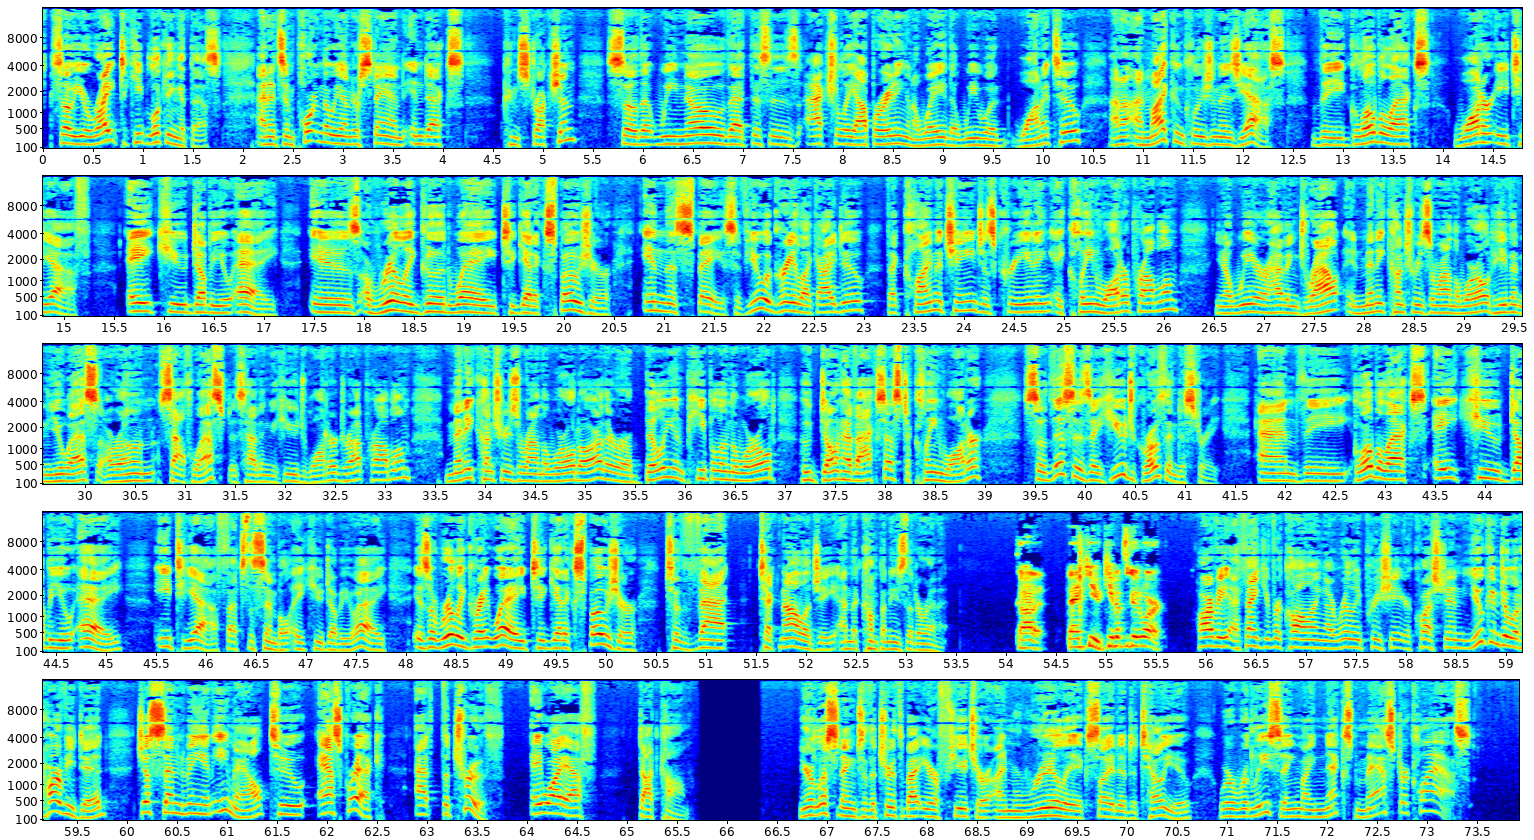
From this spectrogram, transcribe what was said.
So you're right to keep looking at this, and it's important that we understand index construction so that we know that this is actually operating in a way that we would want it to. And, and my conclusion is yes, the Global X Water ETF, AQWA, is a really good way to get exposure in this space. If you agree, like I do, that climate change is creating a clean water problem, you know, we are having drought in many countries around the world. Even in the U.S., our own Southwest is having a huge water drought problem. Many countries around the world are. There are a billion people in the world who don't have access to clean water. So this is a huge growth industry. And the Global X AQWA ETF, that's the symbol AQWA, is a really great way to get exposure to that technology and the companies that are in it. Got it. Thank you. Keep up the good work. Harvey, I thank you for calling. I really appreciate your question. You can do what Harvey did. Just send me an email to askrick at thetruthayf.com. You're listening to The Truth About Your Future. I'm really excited to tell you we're releasing my next master class,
